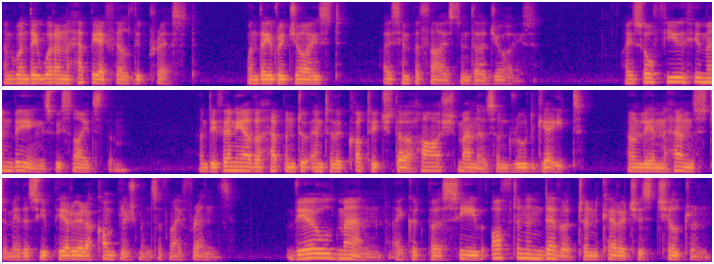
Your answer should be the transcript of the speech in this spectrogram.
and when they were unhappy I felt depressed. When they rejoiced, I sympathized in their joys. I saw few human beings besides them, and if any other happened to enter the cottage their harsh manners and rude gait only enhanced to me the superior accomplishments of my friends. The old man, I could perceive, often endeavoured to encourage his children,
